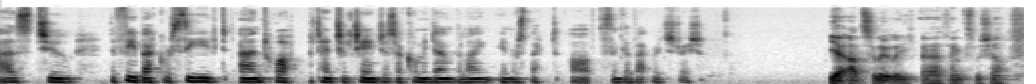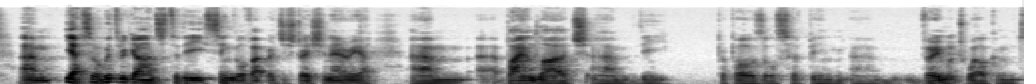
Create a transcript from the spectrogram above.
as to the feedback received and what potential changes are coming down the line in respect of the single VAT registration. Yeah, absolutely. Uh, thanks, Michelle. Um, yeah, so with regards to the single VAT registration area, um, uh, by and large, um, the proposals have been um, very much welcomed,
